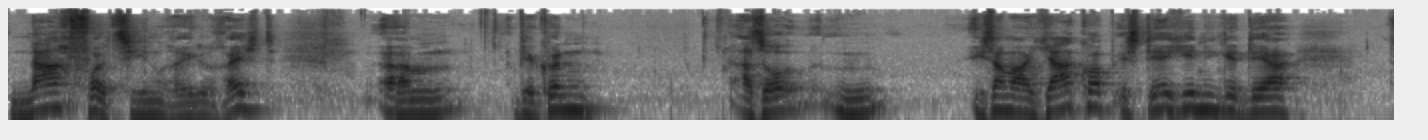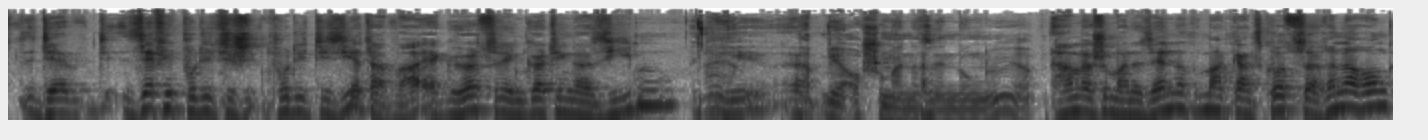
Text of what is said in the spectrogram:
nachvollziehen, regelrecht. Ähm, wir können, also ich sag mal, Jakob ist derjenige, der der sehr viel politisch, politisierter war. Er gehört zu den Göttinger Sieben. Die, ja. Hatten wir auch schon mal eine Sendung, ne? Ja. Haben wir schon mal eine Sendung gemacht. Ganz kurz zur Erinnerung.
